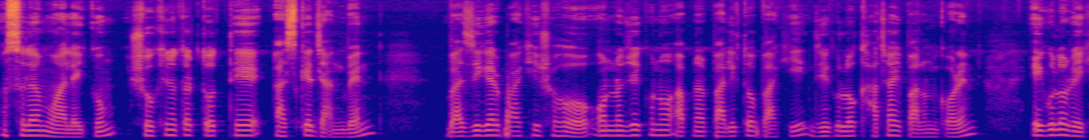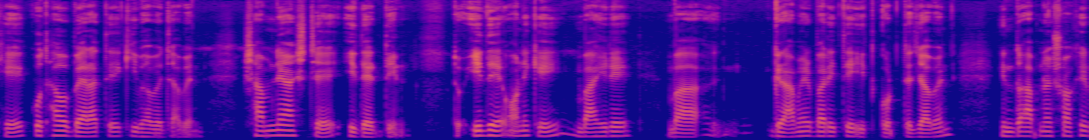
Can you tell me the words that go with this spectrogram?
আসসালামু আলাইকুম। শৌখিনতার তথ্যে আজকে জানবেন, বাজিগার পাখি সহ অন্য যে কোনো আপনার পালিত পাখি যেগুলো খাঁচায় পালন করেন, এগুলো রেখে কোথাও বেড়াতে কীভাবে যাবেন? সামনে আসছে ঈদের দিন। তো ঈদে অনেকেই বাইরে বা গ্রামের বাড়িতে ঈদ করতে যাবেন, কিন্তু আপনার শখের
